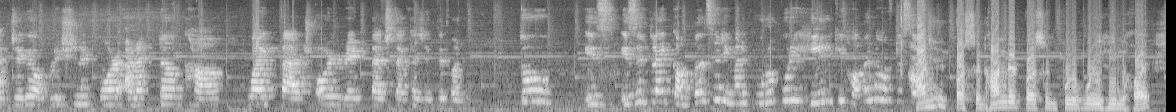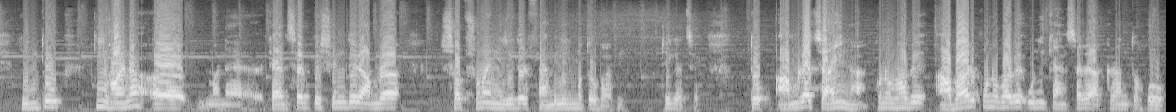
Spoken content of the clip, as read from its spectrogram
এক জায়গায় অপারেশনের পর আর একটা ঘা white patch or red patch দেখা যেতে পারে। তো is is it like compulsory মানে পুরোপুরি হিল কি হবে না হান্ড্রেড পার্সেন্ট হান্ড্রেড পার্সেন্ট পুরোপুরি হিল হয়। কিন্তু কি হয় না মানে ক্যান্সার পেশেন্টদের আমরা সব সময় নিজেদের ফ্যামিলির মতো ভাবি, ঠিক আছে? তো আমরা চাই না কোনোভাবে, আবার কোনোভাবে উনি ক্যান্সারে আক্রান্ত হোক।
